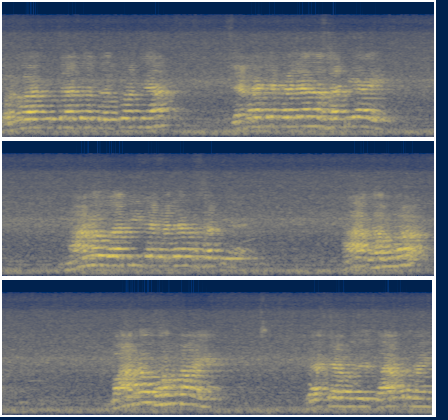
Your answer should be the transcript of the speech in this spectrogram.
भगवान बुद्धाचं तत्वज्ञान जगाच्या कल्याणासाठी आहे. मानव जातीच्या कल्याणासाठी आहे. हा धर्म मानव धर्म आहे त्याच्यामध्ये जात नाही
